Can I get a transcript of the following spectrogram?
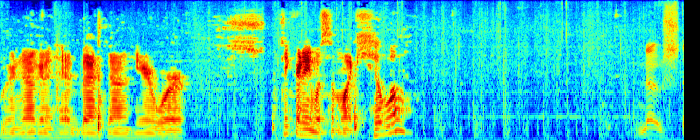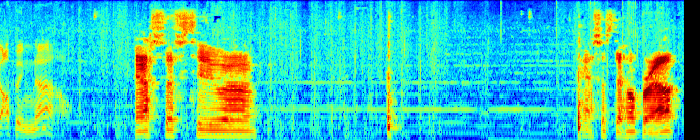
we're now going to head back down here where I think her name was something like Hilla. No stopping now. Asked us to uh, asked us to help her out,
